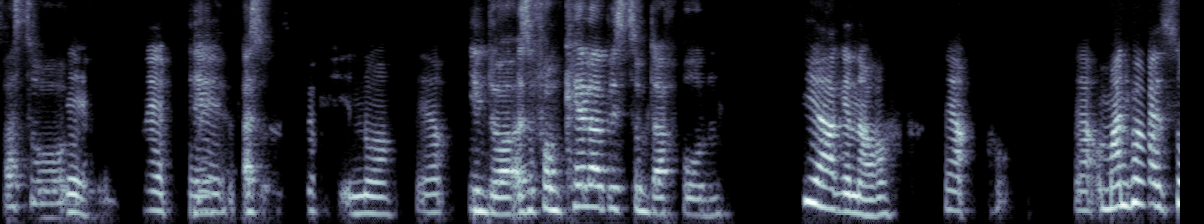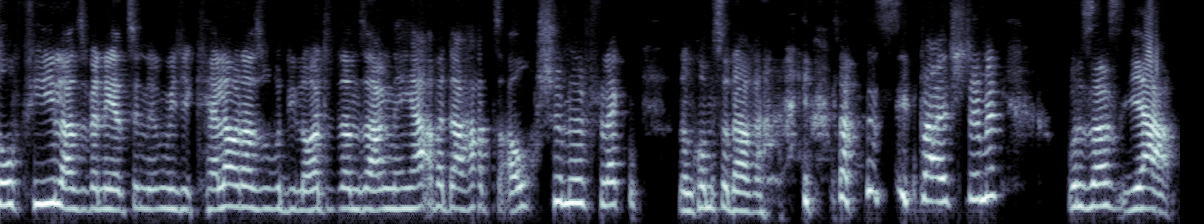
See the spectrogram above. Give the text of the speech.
was du? Nee, nee, nee. Also wirklich Indoor, ja. Indoor, also vom Keller bis zum Dachboden. Ja, genau. Ja. Ja, und manchmal ist so viel, also wenn du jetzt in irgendwelche Keller oder so, wo die Leute dann sagen, naja, aber da hat es auch Schimmelflecken, dann kommst du da rein, da ist die Ballstimme, wo du sagst, ja,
